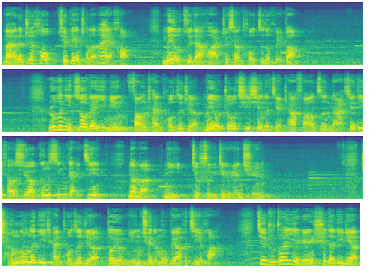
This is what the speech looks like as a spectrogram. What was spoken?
买了之后却变成了爱好，没有最大化这项投资的回报。如果你作为一名房产投资者，没有周期性的检查房子哪些地方需要更新改进，那么你就属于这个人群。成功的地产投资者都有明确的目标和计划，借助专业人士的力量，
